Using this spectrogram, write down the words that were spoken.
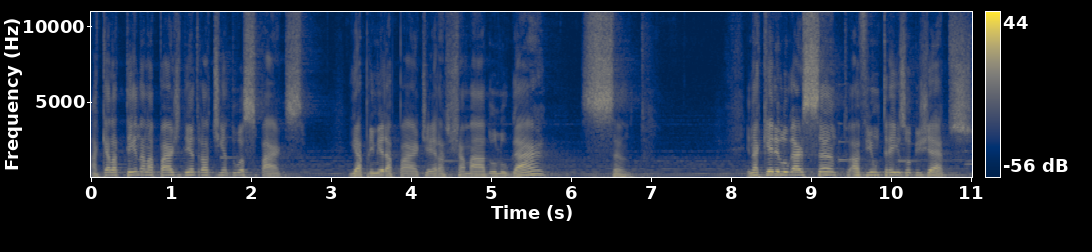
aquela tenda na parte de dentro ela tinha duas partes. E a primeira parte era chamado lugar santo. E naquele lugar santo haviam três objetos.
